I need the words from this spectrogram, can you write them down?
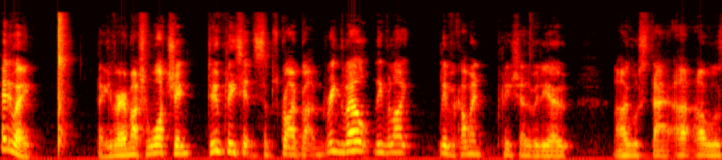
Anyway, thank you very much for watching. Do please hit the subscribe button, ring the bell, leave a like, leave a comment, please share the video, and I will sta- uh, I will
